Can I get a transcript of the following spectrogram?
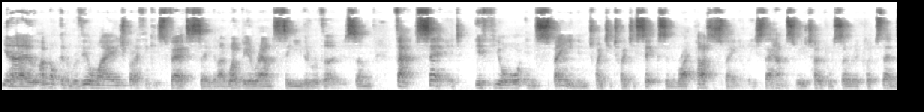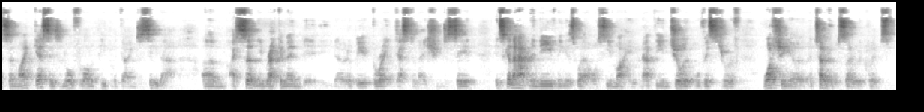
you know, I'm not going to reveal my age, but I think it's fair to say that I won't be around to see either of those. Um, that said, if you're in Spain in 2026, in the right part of Spain at least, there happens to be a total solar eclipse then. So my guess is an awful lot of people are going to see that. Um, I certainly recommend it. Know, it'll be a great destination to see it. It's going to happen in the evening as well, so you might even have the enjoyable vista of watching a, a total solar eclipse,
